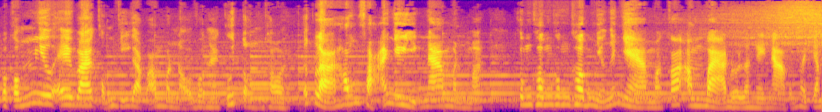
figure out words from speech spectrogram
và cũng như Eva cũng chỉ gặp ông bà nội vào ngày cuối tuần thôi. Tức là không phải như Việt Nam mình mà không không không không, những cái nhà mà có ông bà rồi là ngày nào cũng phải chăm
